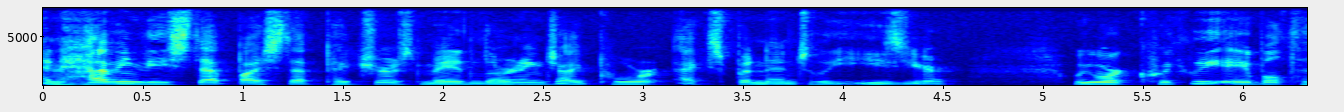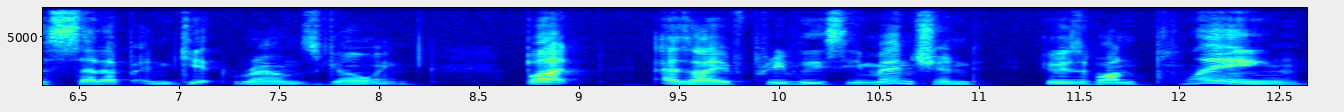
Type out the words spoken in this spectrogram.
And having these step by step pictures made learning Jaipur exponentially easier. We were quickly able to set up and get rounds going. But, as I have previously mentioned, it was upon playing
